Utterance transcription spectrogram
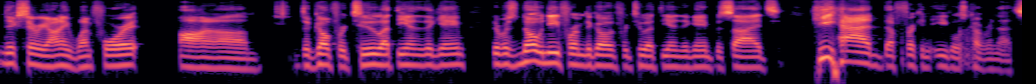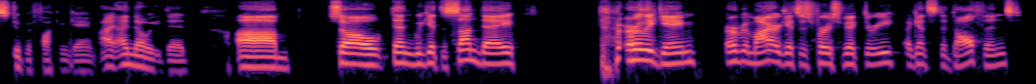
Nick Sirianni went for it on um to go for two at the end of the game. There was no need for him to go for two at the end of the game. Besides, he had the freaking Eagles covering that stupid fucking game. I, I know he did. Um, so then we get to Sunday, the early game. Urban Meyer gets his first victory against the Dolphins.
